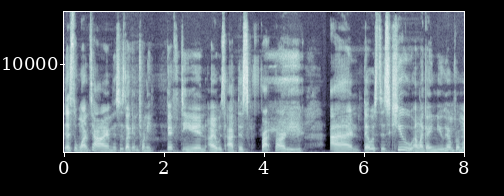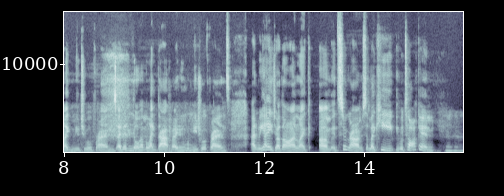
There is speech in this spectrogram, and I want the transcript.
This one time, this is like in 2015, I was at this frat party and there was this Q and like I knew him from like mutual friends. I didn't know him like that, but I knew him from mutual friends. And we had each other on like um Instagram. So like he we were talking Mm-hmm.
